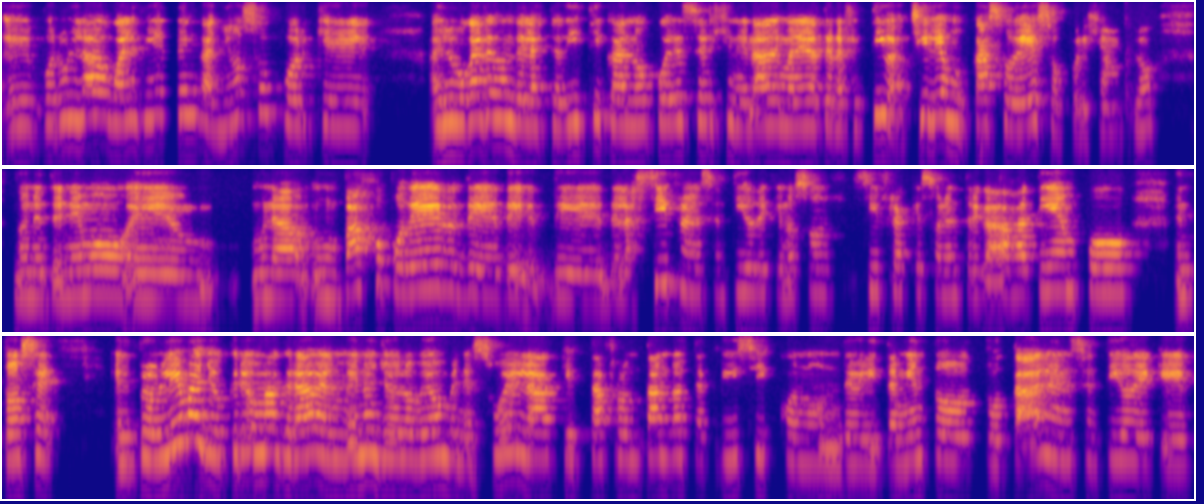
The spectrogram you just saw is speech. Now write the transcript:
eh, por un lado, igual es bien engañoso porque hay lugares donde la estadística no puede ser generada de manera tan efectiva. Chile es un caso de eso, por ejemplo, donde tenemos eh, un bajo poder de, de, de las cifras, en el sentido de que no son cifras que son entregadas a tiempo. Entonces, el problema yo creo más grave, al menos yo lo veo en Venezuela, que está afrontando esta crisis con un debilitamiento total en el sentido de que eh,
